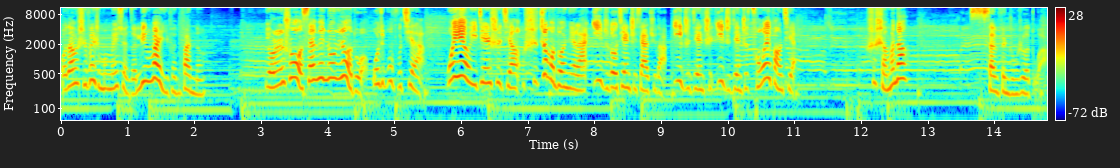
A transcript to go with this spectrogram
我当时为什么没选择另外一份饭呢？有人说我三分钟热度，我就不服气啦。我也有一件事情是这么多年来一直都坚持下去的，一直坚持，一直坚持，从未放弃。是什么呢？三分钟热度啊！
